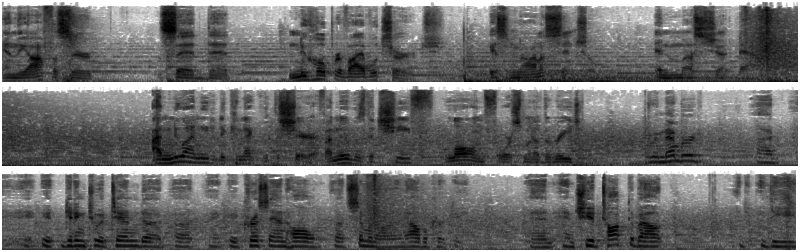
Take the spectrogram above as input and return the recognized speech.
and the officer said that New Hope Revival Church is non essential and must shut down. I knew I needed to connect with the sheriff. I knew it was the chief law enforcement of the region. Remembered uh, getting to attend uh, uh, a KrisAnne Hall uh, seminar in Albuquerque, and, and she had talked about the,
